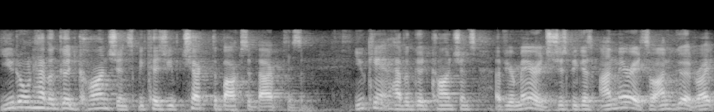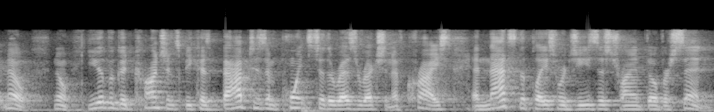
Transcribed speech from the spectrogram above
you don't have a good conscience because you've checked the box of baptism. You can't have a good conscience of your marriage just because I'm married, so I'm good, right? No, no. You have a good conscience because baptism points to the resurrection of Christ, and that's the place where Jesus triumphed over sin.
